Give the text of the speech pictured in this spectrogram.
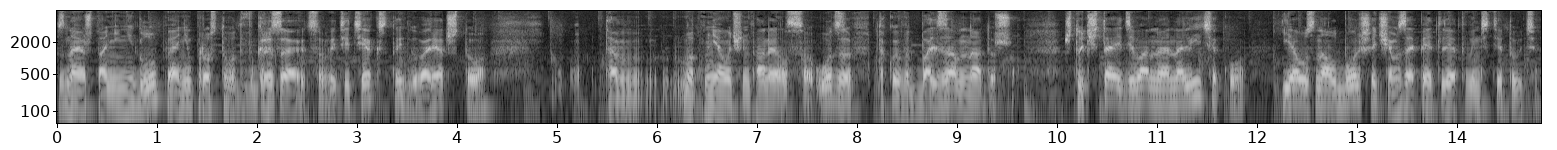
знаю, что они не глупые, они просто вот вгрызаются в эти тексты и говорят, что там, вот мне очень понравился отзыв, такой вот бальзам на душу, что читая диванную аналитику, я узнал больше, чем за пять лет в институте.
